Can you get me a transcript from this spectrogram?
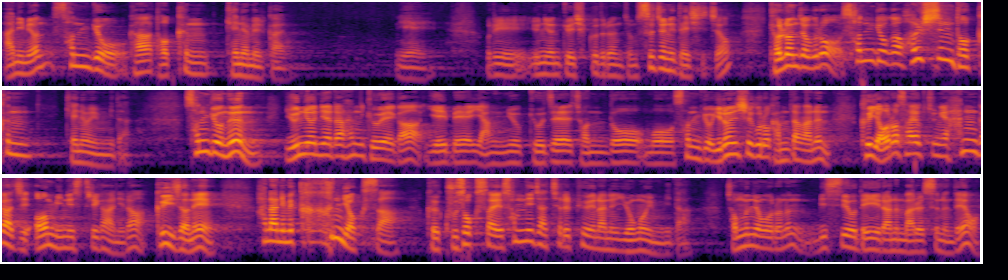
아니면 선교가 더 큰 개념일까요? 예. 우리 유니온교회 식구들은 좀 수준이 되시죠? 결론적으로 선교가 훨씬 더 큰 개념입니다. 선교는 유니온이라 한 교회가 예배, 양육, 교제, 전도, 뭐 선교 이런 식으로 감당하는 그 여러 사역 중에 한 가지 어 ministry가 아니라 그 이전에 하나님의 큰 역사, 그 구속사의 섭리 자체를 표현하는 용어입니다. 전문 용어로는 Missio Dei라는 말을 쓰는데요.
